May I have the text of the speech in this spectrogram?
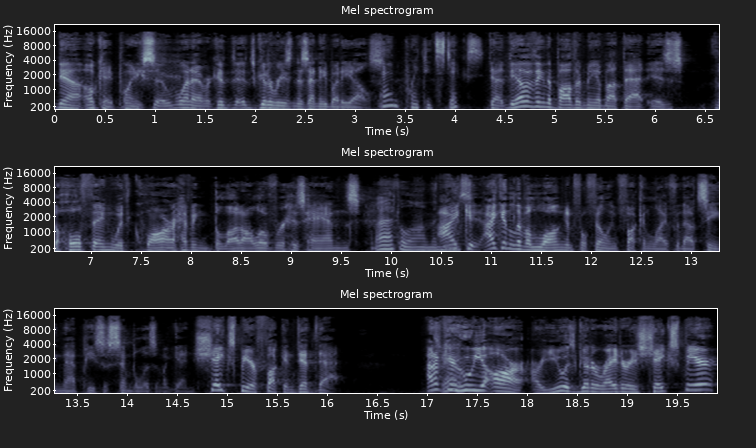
yeah, okay, pointy, so whatever. 'cause It's good a reason as anybody else. and pointed sticks. Yeah, the other thing that bothered me about that is the whole thing with Quar having blood all over his hands. Well, that's a little on the I can I can live a long and fulfilling fucking life without seeing that piece of symbolism again. Shakespeare fucking did that. I don't care who you are. Are you as good a writer as Shakespeare?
